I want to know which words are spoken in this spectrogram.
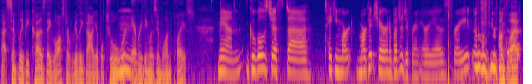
uh, simply because they lost a really valuable tool where everything was in one place. Man, Google's just uh, taking mar- market share in a bunch of different areas, right? I'm glad.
